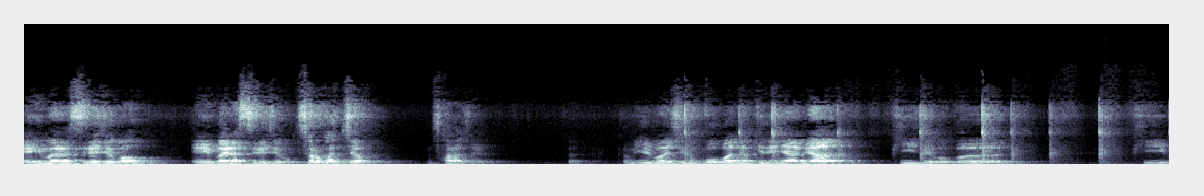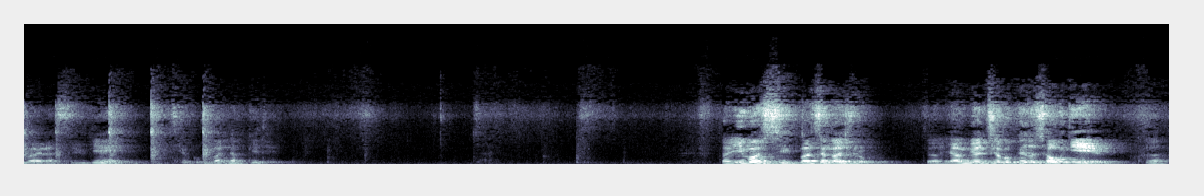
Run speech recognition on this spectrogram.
a-1의 제곱 a-1의 제곱. 서로 같죠? 사라져요. 그럼 1번식은 뭐만 남게 되냐면 b제곱은 b-6의 제곱만 남게 돼요. 자, 2번식 마찬가지로 자, 양변 제곱해서 정리해요. 자,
